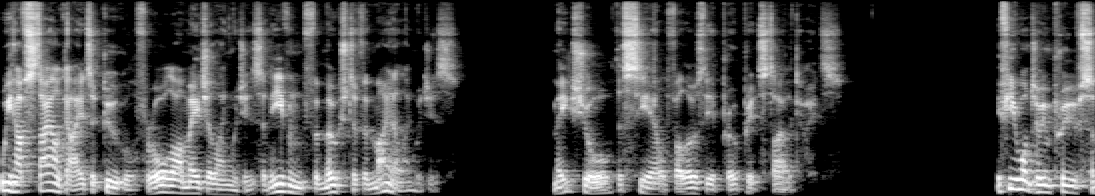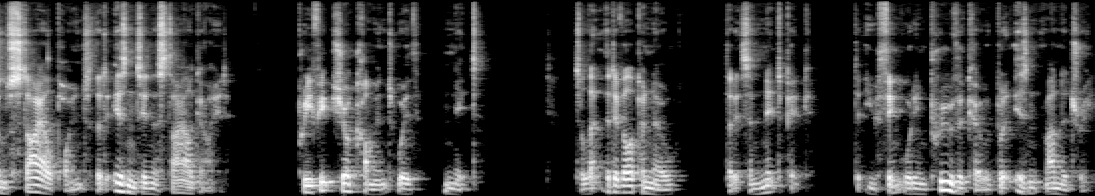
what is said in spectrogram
We have style guides at Google for all our major languages and even for most of the minor languages. Make sure the CL follows the appropriate style guides. If you want to improve some style point that isn't in the style guide, prefix your comment with nit to let the developer know that it's a nitpick that you think would improve the code but isn't mandatory.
